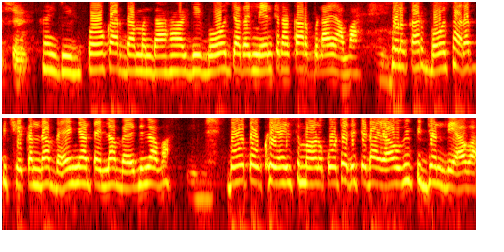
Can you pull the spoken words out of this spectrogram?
ਅੱਛਾ। ਹਾਂਜੀ ਬਹੁਤ ਘਰ ਦਾ ਮੰਦਾ ਹਾਲ ਜੀ ਬਹੁਤ ਜ਼ਿਆਦਾ ਮਿਹਨਤ ਨਾਲ ਘਰ ਬਣਾਇਆ ਵਾ। ਹੁਣ ਘਰ ਬਹੁਤ ਸਾਰਾ ਪਿੱਛੇ ਕੰਧਾਂ ਬਹਿ ਗਈਆਂ ਟੈਲਾਂ ਬਹਿ ਗਈਆਂ ਵਾ। ਬਹੁਤ ਔਖੇ ਆ ਸਮਾਨ ਕੋਠੇ ਤੇ ਚੜਾਇਆ ਉਹ ਵੀ ਭਿੱਜਣ ਦਿਆ ਵਾ।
